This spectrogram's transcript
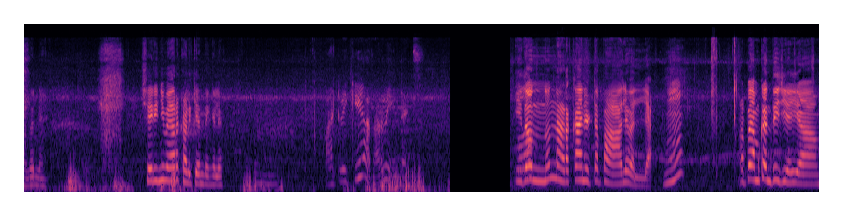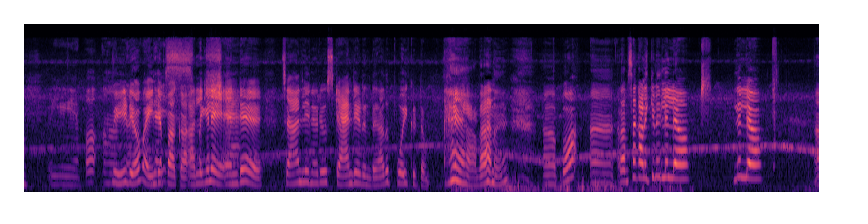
അതന്നെ. ശരി ഇനി വേറെ കളിക്കാൻ എന്തെങ്കിലും? പാട്ട് വെക്കുക അതാണ് മെയിൻ ഇതൊന്നും നടക്കാനിട്ട പാലമല്ല അപ്പൊ നമുക്ക് എന്ത് ചെയ്യാം? വീഡിയോ വൈൻഡപ്പാക്കാം അല്ലെങ്കിൽ എന്റെ ചാനലിനൊരു സ്റ്റാൻഡേർഡ് ഉണ്ട്. അത് പോയി കിട്ടും. അതാണ്. അപ്പോൾ റംസ കളിക്കണില്ലല്ലോ? ഇല്ലല്ലോ? ആ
